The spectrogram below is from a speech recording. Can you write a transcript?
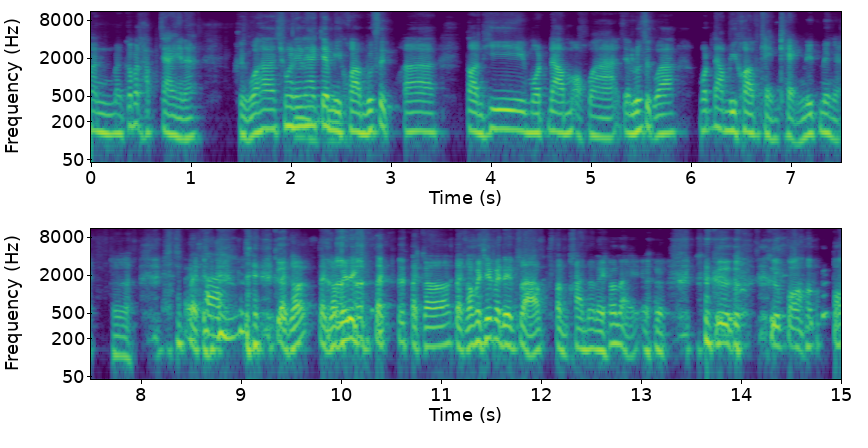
มันมันก็ประทับใจนะ ถึงว่าช่วงแรกๆจะมีความรู้สึกว่าตอนที่มดดำออกมา จะรู้สึกว่ามดดำมีความแข็งแข็งนิดนึงอะเออแต่ก็แต่ก็แต่ก็ไม่ได้แต่แต่ก็แต่ก็ไม่ใช่ประเด็นสาสำคัญอะไรเท่าไหร่เออคือคือพอพอ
